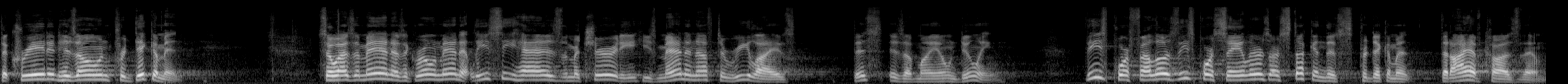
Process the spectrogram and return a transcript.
that created his own predicament. So, as a man, as a grown man, at least he has the maturity, he's man enough to realize this is of my own doing. These poor fellows, these poor sailors are stuck in this predicament that I have caused them.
